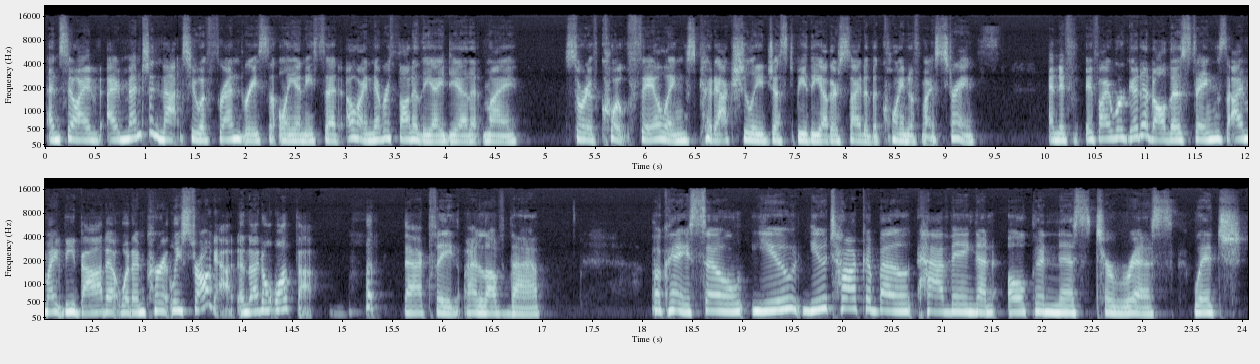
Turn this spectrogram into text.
And so I, I mentioned that to a friend recently, and he said, Oh, I never thought of the idea that my sort of quote failings could actually just be the other side of the coin of my strengths. And if, if I were good at all those things, I might be bad at what I'm currently strong at. And I don't want that. exactly. I love that. Okay, so you you talk about having an openness to risk, which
